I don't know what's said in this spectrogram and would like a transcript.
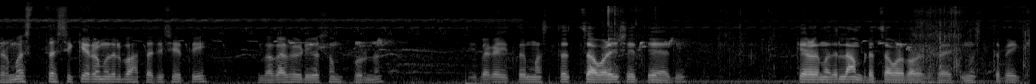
तर मस्त अशी केरळमधील भाताची शेती. बघा व्हिडिओ संपूर्ण. ही बघा इथं मस्त चवळी शेती आहे आधी. केरळमध्ये लांबडं चवळ बघा कसं आहे मस्तपैकी.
